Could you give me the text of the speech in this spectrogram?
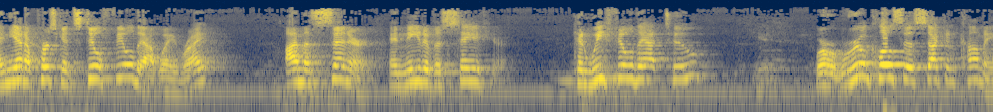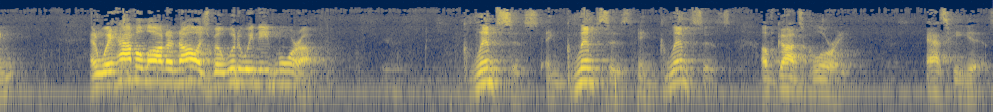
And yet a person can still feel that way, right? I'm a sinner in need of a Savior. Can we feel that too? We're real close to the second coming, and we have a lot of knowledge, but what do we need more of? Glimpses and glimpses and glimpses of God's glory as He is.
